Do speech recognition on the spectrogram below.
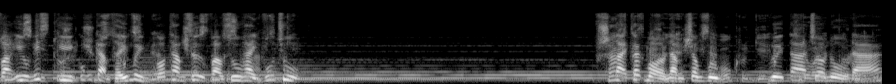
và Yuniski cũng cảm thấy mình có tham dự vào du hành vũ trụ. Tại các mỏ nằm trong vùng, người ta cho nổ đá,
